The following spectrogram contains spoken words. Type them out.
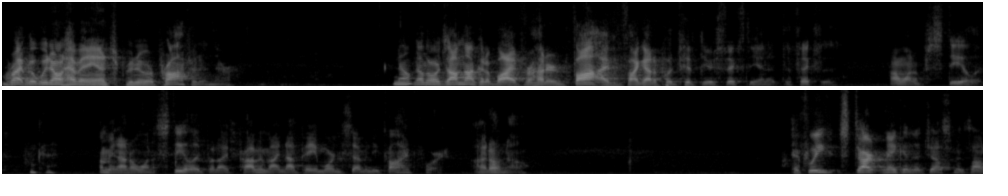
Right, but we don't have any entrepreneur profit in there. No? In other words, I'm not gonna buy it for hundred and five if I gotta put fifty or sixty in it to fix it. I wanna steal it. Okay. I mean, I don't wanna steal it, but I probably might not pay more than seventy-five for it. I don't know. If we start making adjustments on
